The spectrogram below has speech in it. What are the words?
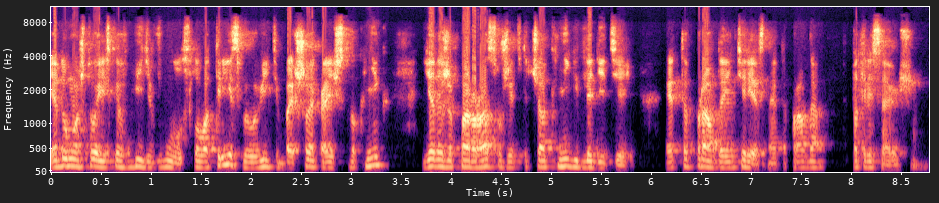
Я думаю, что если вбить в Google слово «трис», вы увидите большое количество книг. Я даже пару раз уже встречал книги для детей. Это правда интересно, это правда потрясающе.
